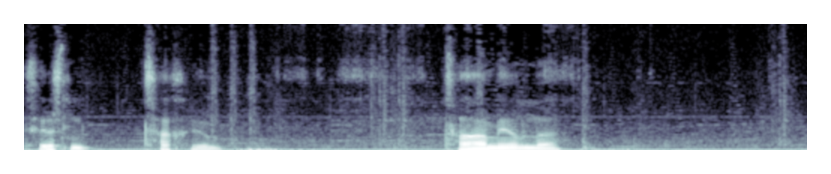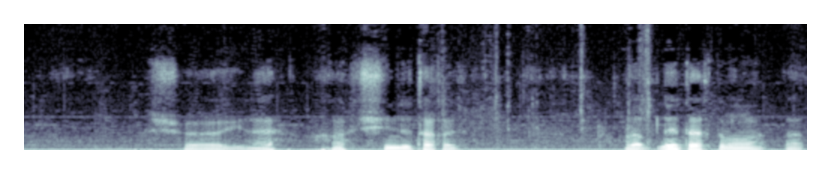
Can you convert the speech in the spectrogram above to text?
Ters mi takıyorum? Tamam da. Şöyle. Ha şimdi takacağım. Hop ne taktım ama bak.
